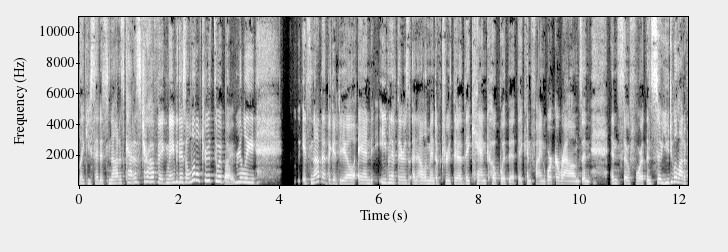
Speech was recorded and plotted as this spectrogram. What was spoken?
like you said, it's not as catastrophic. Maybe there's a little truth to it, right. but really, it's not that big a deal. And even if there's an element of truth there, they can cope with it. They can find workarounds and, and so forth. And so you do a lot of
